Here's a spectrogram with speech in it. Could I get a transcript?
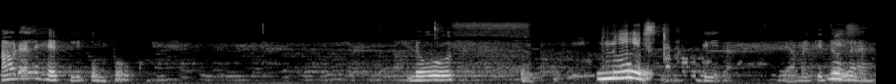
ahora les explico un poco. Los, Miss, diga, ya me quitó la,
